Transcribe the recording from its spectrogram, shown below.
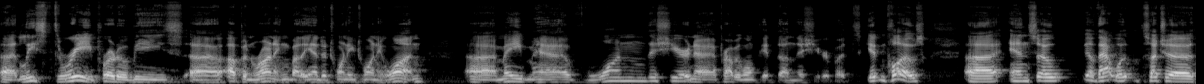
uh, at least three proto Bs uh, up and running by the end of 2021. Uh, may even have one this year. No, I probably won't get done this year, but it's getting close. Uh, and so, you know, that would such a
